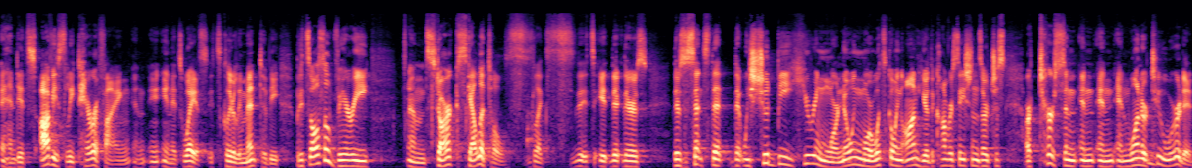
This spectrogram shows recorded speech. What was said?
and it's obviously terrifying in, in, its way. It's, it's clearly meant to be, but it's also very um, stark skeletal. Like it's, it, there's, there's a sense that, that we should be hearing more, knowing more, what's going on here. The conversations are just are terse and, and, and, and one or two worded.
